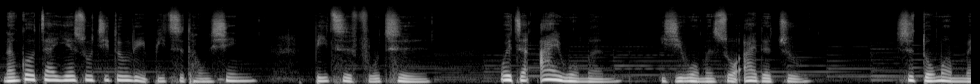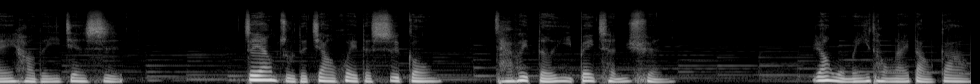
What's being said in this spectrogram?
能够在耶稣基督里彼此同心，彼此扶持，为着爱我们以及我们所爱的主，是多么美好的一件事！这样主的教会的事工才会得以被成全。让我们一同来祷告，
